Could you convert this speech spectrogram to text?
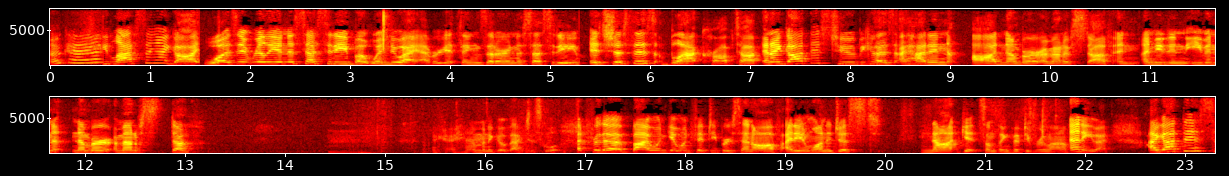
Okay. The last thing I got wasn't really a necessity, but when do I ever get things that are a necessity? It's just this black crop top. And I got this too because I had an odd number amount of stuff and I needed an even number amount of stuff. Okay, I'm gonna go back to school. But for the buy one, get one 50% off, I didn't want to just not get something 50% off. Anyway, I got this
